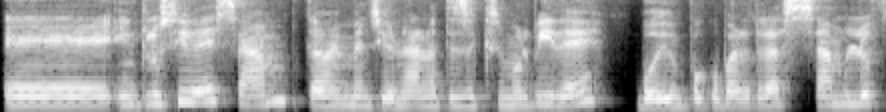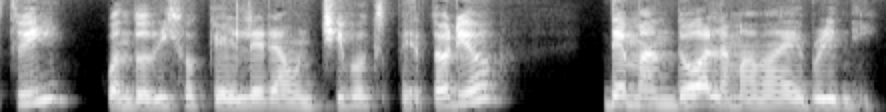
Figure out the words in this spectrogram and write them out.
eh, inclusive Sam, cabe mencionar antes de que se me olvide, voy un poco para atrás, Sam Lufty, cuando dijo que él era un chivo expiatorio, demandó a la mamá de Britney.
